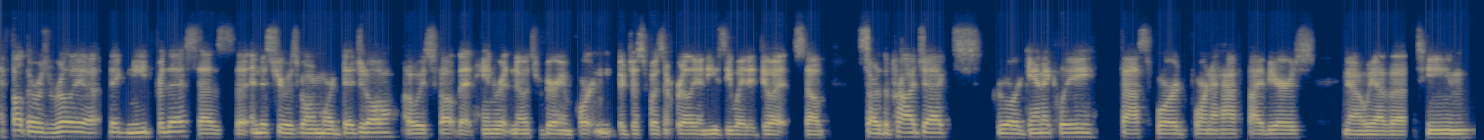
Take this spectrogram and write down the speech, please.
I felt there was really a big need for this as the industry was going more digital. I always felt that handwritten notes were very important. There just wasn't really an easy way to do it. So started the project, grew organically. Fast forward four and a half, five years. You know, we have a team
